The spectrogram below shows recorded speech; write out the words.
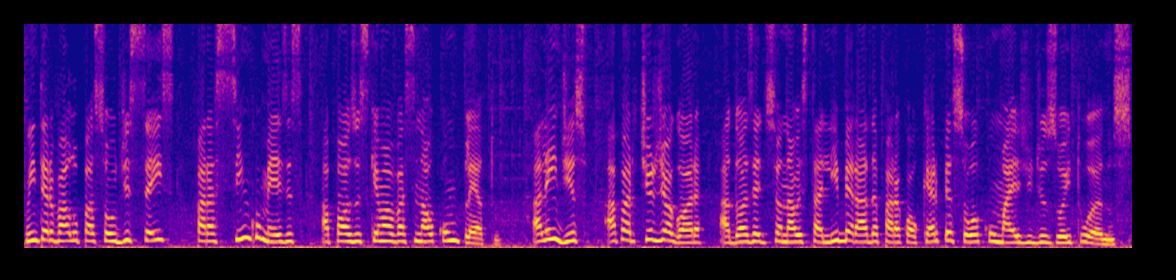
O intervalo passou de seis para cinco meses após o esquema vacinal completo. Além disso, a partir de agora, a dose adicional está liberada para qualquer pessoa com mais de 18 anos.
